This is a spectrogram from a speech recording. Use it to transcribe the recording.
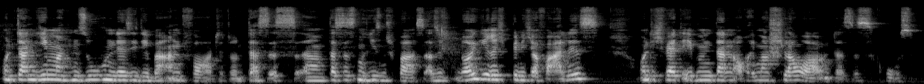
und dann jemanden suchen, der sie dir beantwortet. Und das ist, äh, das ist ein Riesenspaß. Also neugierig bin ich auf alles und ich werde eben dann auch immer schlauer und das ist groß.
